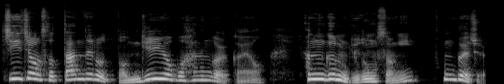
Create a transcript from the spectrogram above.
찢어서 딴 데로 넘기려고 하는 걸까요? 현금 유동성이 풍부해져요.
